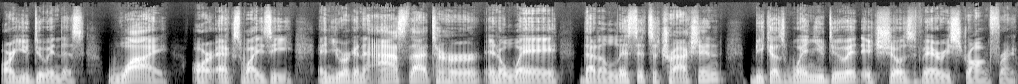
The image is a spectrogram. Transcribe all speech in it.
are you doing this? Why are XYZ. And you are going to ask that to her in a way that elicits attraction because when you do it, it shows very strong frame.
